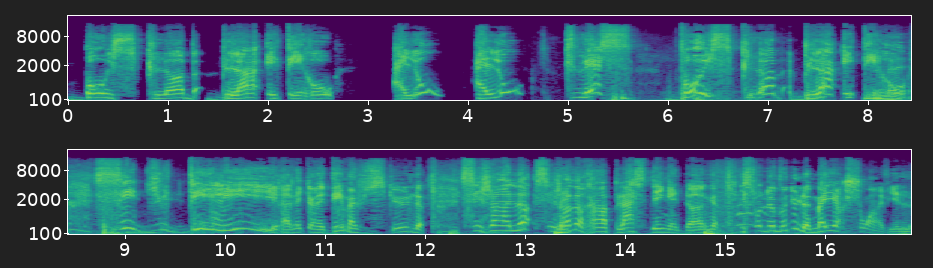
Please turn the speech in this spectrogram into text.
boys club blanc hétéro. Allô? Allô? QS? Boys Club blanc hétéro. C'est du délire avec un D majuscule. Ces gens-là, ces gens-là remplacent Ding et Dong. Ils sont devenus le meilleur choix en ville.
